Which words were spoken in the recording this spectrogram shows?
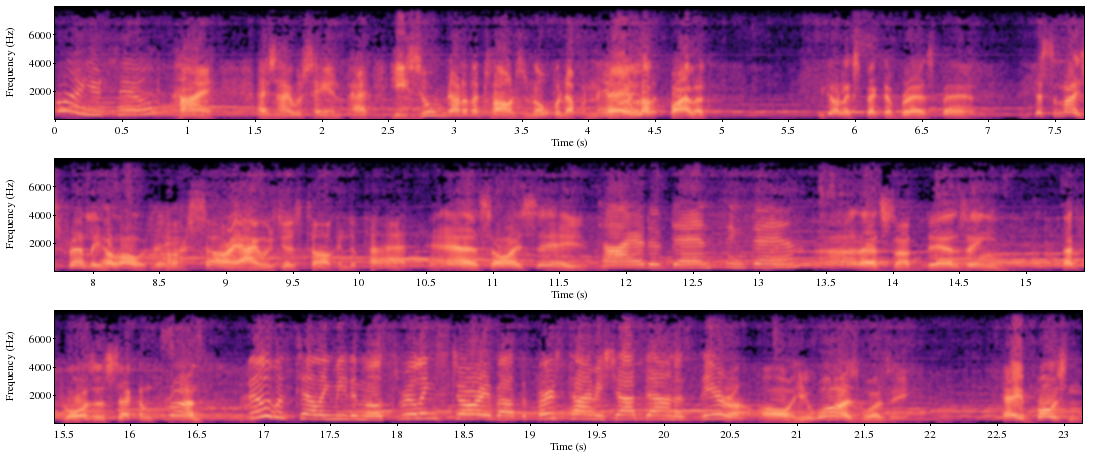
Hello, you two. Hi. As I was saying, Pat, he zoomed out of the clouds and opened up, and there Hey, I look, pilot. We don't expect a brass band. Just a nice friendly hello, see? Oh, sorry, I was just talking to Pat. Yeah, so I see. Tired of dancing, Dan? Ah, that's not dancing. That floor's a second front. Bill was telling me the most thrilling story about the first time he shot down a zero. Oh, he was, was he? Hey, bosun,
